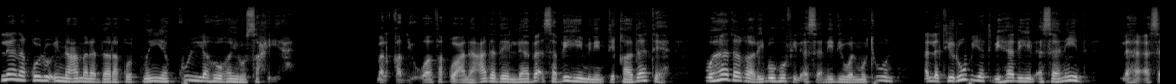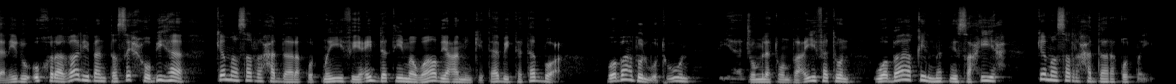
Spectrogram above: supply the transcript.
لا نقول إن عمل الدار قطني كله غير صحيح بل قد يوافق على عدد لا بأس به من انتقاداته وهذا غالبه في الأسانيد والمتون التي رويت بهذه الأسانيد لها أسانيد أخرى غالبا تصح بها كما صرح الدار قطني في عدة مواضع من كتاب التتبع وبعض المتون فيها جملة ضعيفة وباقي المتن صحيح كما صرح الدار قطني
